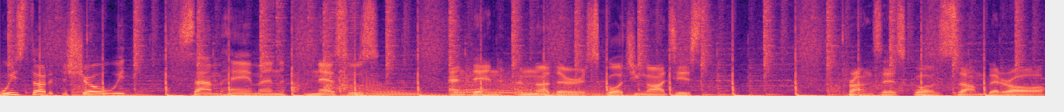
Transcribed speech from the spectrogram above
We started the show with Sam Heyman, Nessus, and then another Scorching artist, Francesco Zambero,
